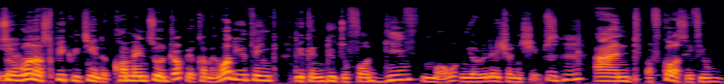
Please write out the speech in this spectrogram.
So Yeah. we want to speak with you in the comments. So drop your comment. What do you think you can do to forgive more in your relationships? Mm-hmm. And of course, if you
